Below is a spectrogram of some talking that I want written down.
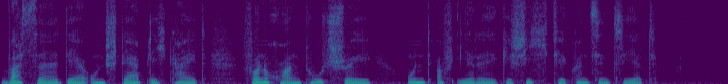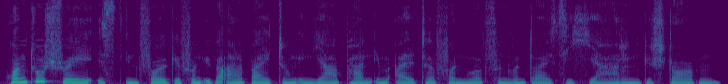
Wasser der Unsterblichkeit von Huang Tu-Shui und auf ihre Geschichte konzentriert. Huang Tu-shui ist infolge von Überarbeitung in Japan im Alter von nur 35 Jahren gestorben.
